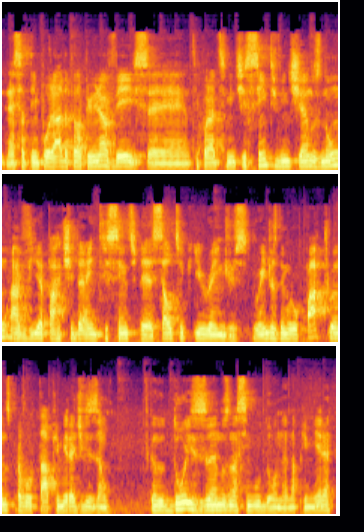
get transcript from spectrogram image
nessa temporada, pela primeira vez, é, na temporada seguinte, 120 anos, não havia partida entre é, Celtic e Rangers. O Rangers demorou quatro anos para voltar à primeira divisão, ficando dois anos na Singledona, na primeira,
